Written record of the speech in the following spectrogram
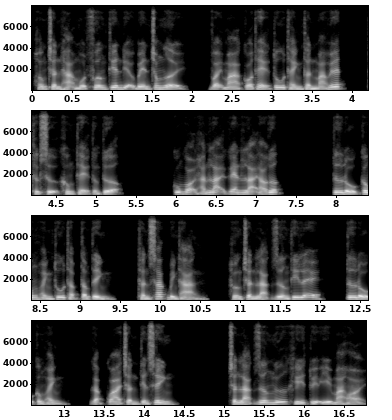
Hồng Trần hạ một phương thiên địa bên trong người, vậy mà có thể tu thành thần ma huyết, thực sự không thể tưởng tượng. Cũng gọi hắn lại ghen lại ao ước. Tư đổ công hành thu thập tâm tình, thần sắc bình thản, hướng Trần Lạc Dương thi lễ, tư đổ công hành, gặp qua Trần Tiên Sinh. Trần Lạc Dương ngữ khí tùy ý mà hỏi,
